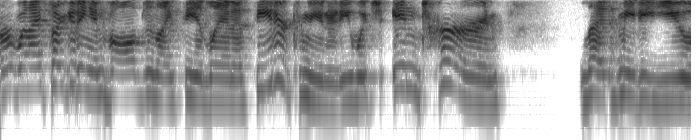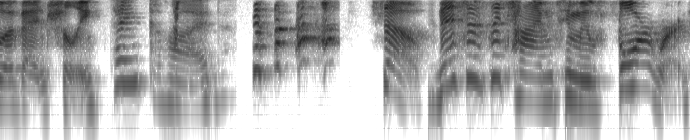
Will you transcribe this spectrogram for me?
or when I started getting involved in like the Atlanta theater community, which in turn led me to you eventually. Thank God. So, this is the time to move forward.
